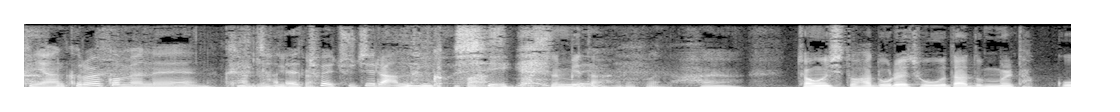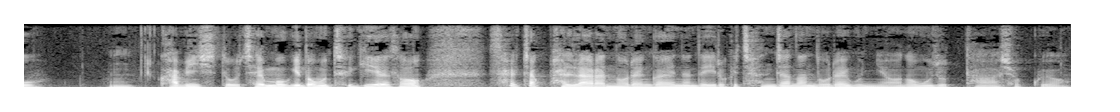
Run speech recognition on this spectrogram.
그냥 그럴 거면은 그냥 자, 그러니까. 애초에 주지를 않는 것이 맞, 습니다 네. 여러분. 아유, 정은 씨도 아, 노래 좋으다 눈물 닦고. 음, 가빈 씨도 제목이 너무 특이해서 살짝 발랄한 노래인가 했는데 이렇게 잔잔한 노래군요. 너무 좋다 하셨고요.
